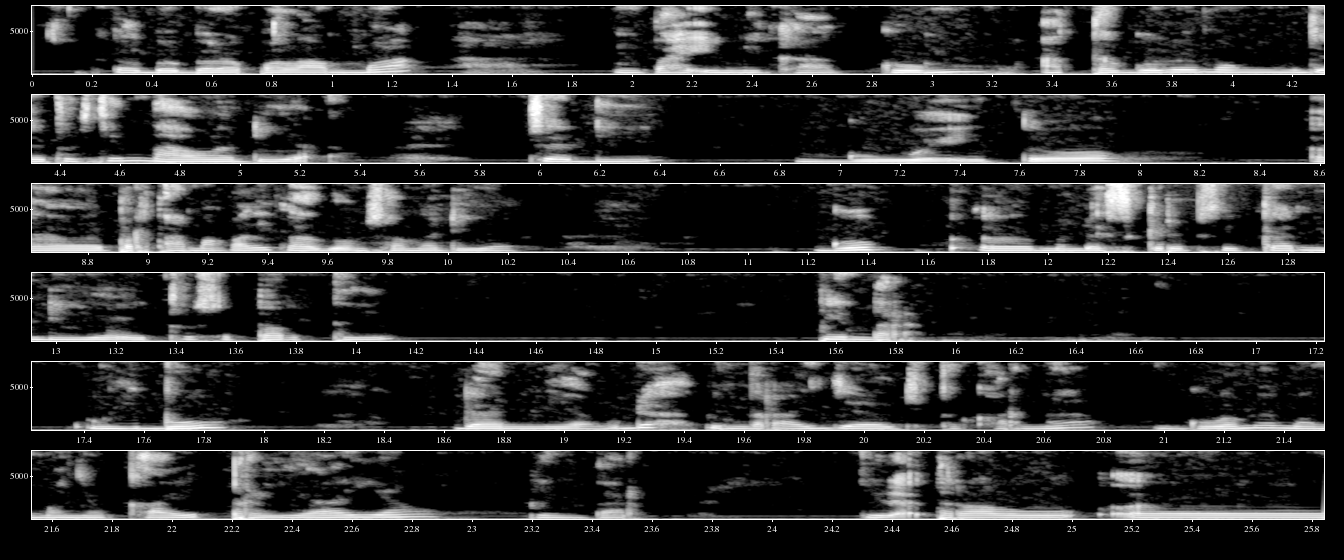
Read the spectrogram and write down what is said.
Setelah beberapa lama entah ini kagum atau gue memang jatuh cinta sama dia jadi gue itu uh, pertama kali kagum sama dia. Gue uh, mendeskripsikan dia itu seperti pintar wibu dan ya udah pintar aja gitu. Karena gue memang menyukai pria yang pintar. Tidak terlalu uh,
